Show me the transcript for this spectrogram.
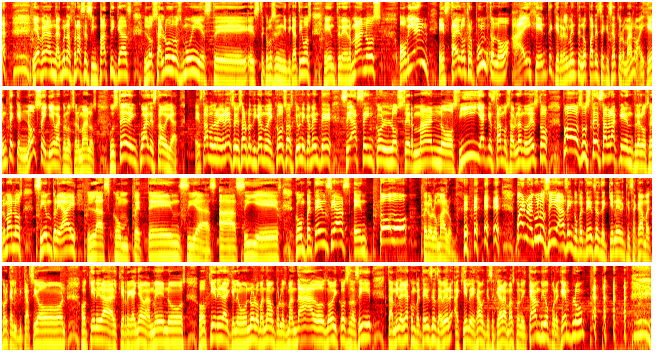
ya verán algunas frases simpáticas, los saludos muy, este, este, ¿cómo significativos entre hermanos. O bien está el otro punto, ¿no? Hay gente que realmente no parece que sea tu hermano. Hay gente que no se lleva con los hermanos. ¿Usted en cuál está, oiga? Estamos de regreso y estamos platicando de cosas que únicamente se hacen con los hermanos. Y ya que estamos hablando de esto, pues usted sabrá que entre los hermanos siempre hay las competencias. Así es. Competencias en todo pero lo malo. bueno, algunos sí hacen competencias de quién era el que sacaba mejor calificación, o quién era el que regañaban menos, o quién era el que no lo mandaban por los mandados, ¿no? Y cosas así. También había competencias de ver a quién le dejaban que se quedara más con el cambio, por ejemplo.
